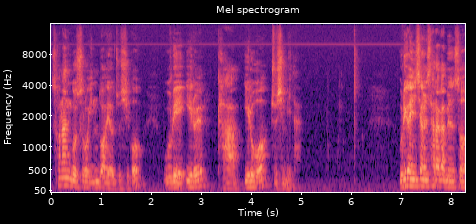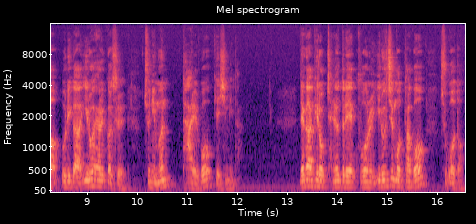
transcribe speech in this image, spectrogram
선한 곳으로 인도하여 주시고 우리의 일을 다 이루어 주십니다. 우리가 인생을 살아가면서 우리가 이루어야 할 것을 주님은 다 알고 계십니다. 내가 비록 자녀들의 구원을 이루지 못하고 죽어도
